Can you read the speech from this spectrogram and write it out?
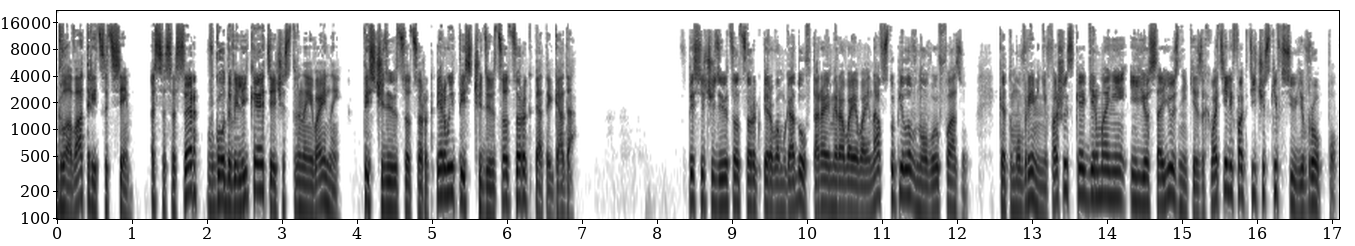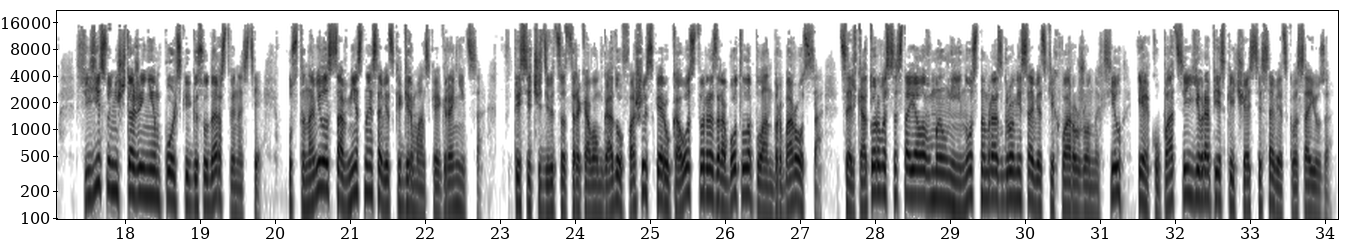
Глава 37. СССР в годы Великой Отечественной войны. 1941-1945 года. В 1941 году Вторая мировая война вступила в новую фазу. К этому времени фашистская Германия и ее союзники захватили фактически всю Европу. В связи с уничтожением польской государственности установилась совместная советско-германская граница. В 1940 году фашистское руководство разработало план «Барбаросса», цель которого состояла в молниеносном разгроме советских вооруженных сил и оккупации европейской части Советского Союза.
